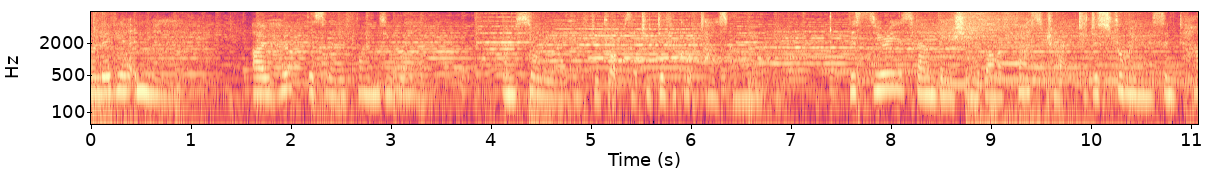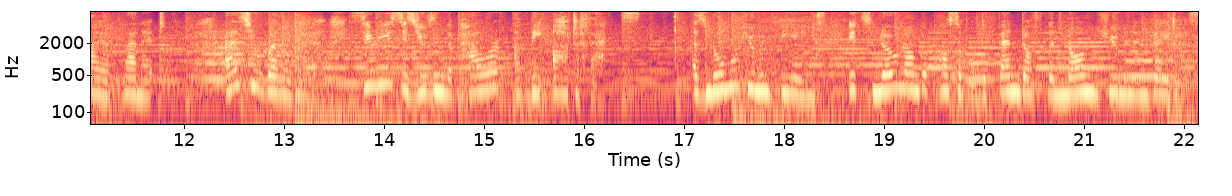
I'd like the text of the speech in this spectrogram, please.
Olivia and Miller, I hope this letter finds you well. I'm sorry I have to drop such a difficult task on you. The Sirius Foundation is on a fast track to destroying this entire planet. As you're well aware, Sirius is using the power of the artifacts. As normal human beings, it's no longer possible to fend off the non-human invaders.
